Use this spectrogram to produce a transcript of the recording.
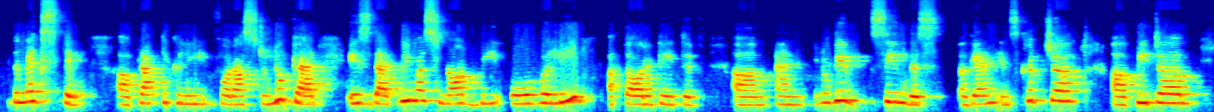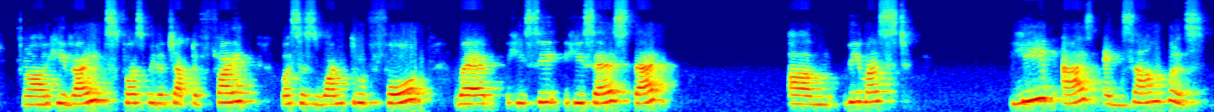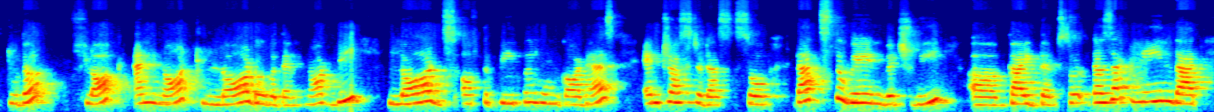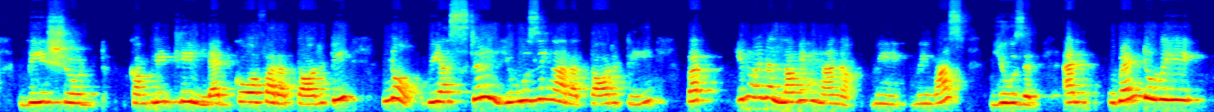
The next thing, uh, practically, for us to look at is that we must not be overly authoritative. Um, and you know we've seen this again in scripture uh, peter uh, he writes first peter chapter 5 verses 1 through 4 where he see he says that um, we must lead as examples to the flock and not lord over them not be lords of the people whom god has entrusted us so that's the way in which we uh, guide them so does that mean that we should completely let go of our authority. No, we are still using our authority, but you know, in a loving manner, we we must use it. And when do we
